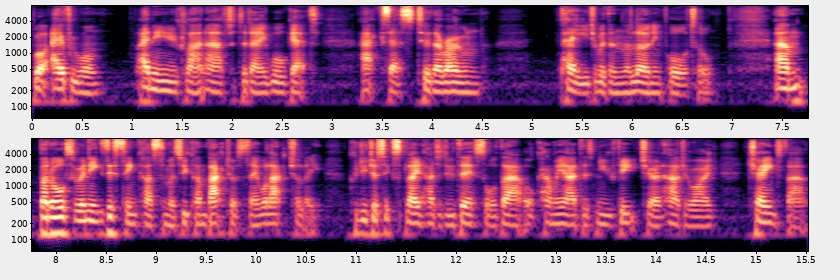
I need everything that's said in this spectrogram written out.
well, everyone, any new client after today will get access to their own page within the learning portal. Um, but also any existing customers who come back to us and say, well, actually, could you just explain how to do this or that, or can we add this new feature and how do I change that?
